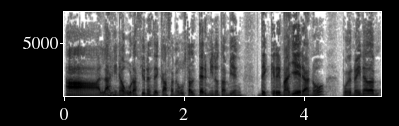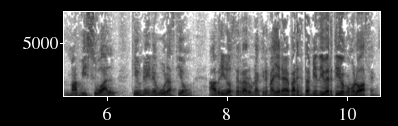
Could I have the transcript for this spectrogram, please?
a las inauguraciones de casa. Me gusta el término también de cremallera, ¿no? Porque no hay nada más visual que una inauguración, abrir o cerrar una cremallera. Me parece también divertido como lo hacen.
